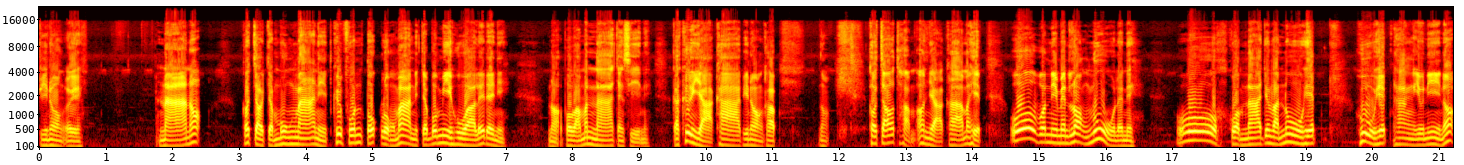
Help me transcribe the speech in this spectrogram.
พี่น้องเอ้ยหนาเนาะก็เจ้าจะมุงนานี่ คือฝนตกลงมานี่จะบ่มีหัวเลยได้นี่เนาะเพราะว่ามันนาจังสีนี่ ก็คือหญ้าคาพี่น้องครับเนาะเขาเจ้าทำเอาหญ้าคามาเฮ็ด โอ้วันนี้ม่นร่องนู่เลยนี่ โอ้ควมนาจนว่านู่เฮ็ดหู้เฮ็ดหังอยู่นี่เนาะ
